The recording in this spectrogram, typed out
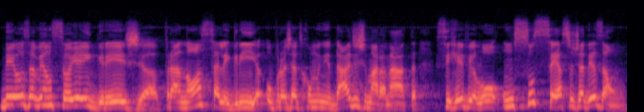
Deus abençoe a igreja. Para nossa alegria, o projeto Comunidades de Maranata se revelou um sucesso de adesão.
